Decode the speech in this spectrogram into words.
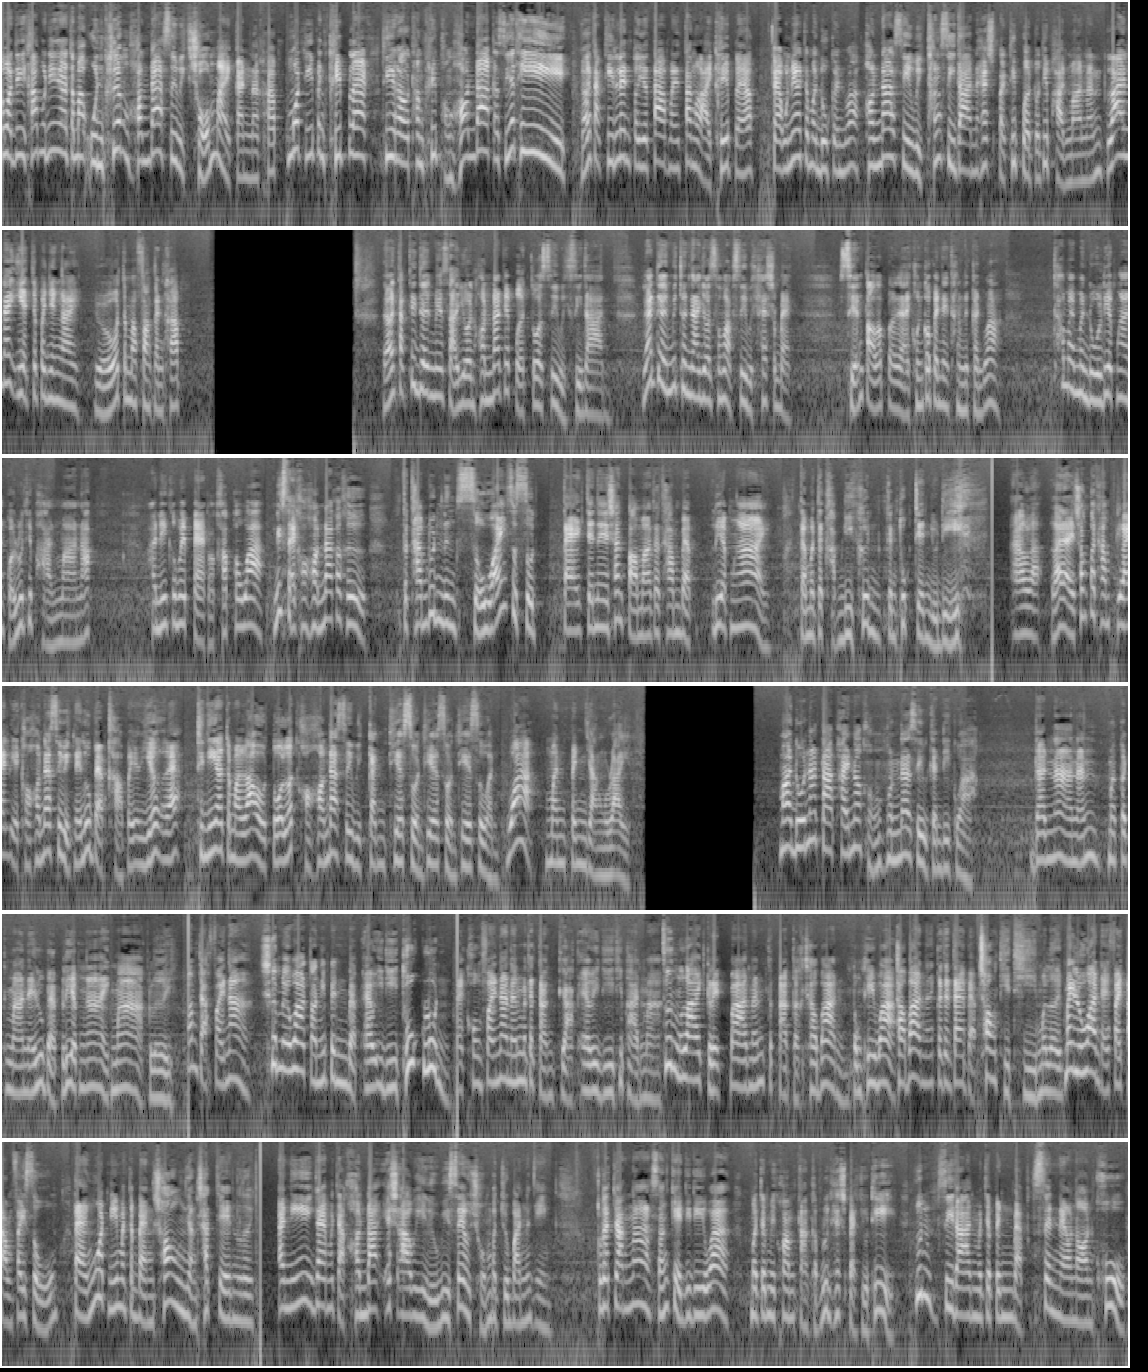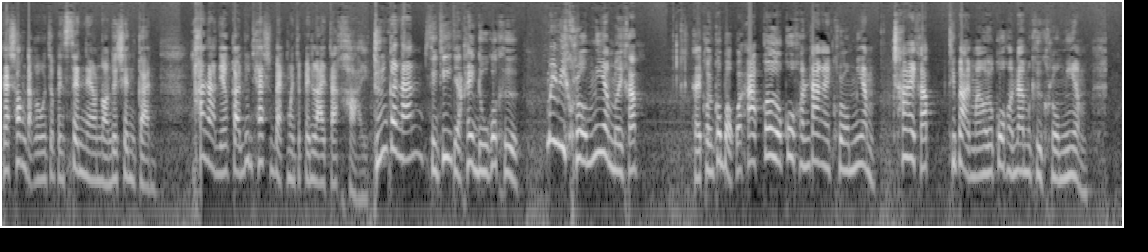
สวัสดีครับ วันนี้เราจะมาอุ่นเครื่อง Honda Civic โฉมใหม่กันนะครับงวดนี้เป็นคลิปแรกที่เราทำคลิปของ Honda กันเสียที หลังจากที่เล่น Toyota มาตั้งหลายคลิปแล้ว แต่วันนี้จะมาดูกันว่า Honda Civic ทั้งซีดานและแฮชแบ็กที่เปิดตัวที่ผ่านมานั้น รายละเอียดจะเป็นยังไง เดี๋ยวจะมาฟังกันครับหลังจากที่เดือนเมษายน Honda ได้เปิดตัว Civic Sedan และเดือนมิถุนายนสำหรับ Civic Hatchback เสียงตอบรับหลายคนก็เป็นในทางเดียวกันว่าทำไมมันดูเรียบง่ายกว่ารุ่นที่ผ่านมานัก อันนี้ก็ไม่แปลกหรอกครับ เพราะว่านิสัยของ Honda ก็คือ จะทำรุ่นหนึ่งสวยสุดๆ แต่เจเนเรชันต่อมาจะทำแบบเรียบง่าย แต่มันจะขับดีขึ้นกันทุกเจนอยู่ดี เอาละหลายๆช่องก็ทำรายละเอียดของ Honda Civic ในรูปแบบข่าวไปเยอะแล้ว ทีนี้เราจะมาเล่าตัวรถของ Honda Civic กันเทียส่วนเทียส่วนเทียส่วนว่ามันเป็นอย่างไร มาดูหน้าตาภายนอกของ Honda Civic กันดีกว่า ด้านหน้านั้นมันก็จะมาในรูปแบบเรียบง่ายมากเลยเริ่มจากไฟหน้า เชื่อไหมว่าตอนนี้เป็นแบบ LED ทุกรุ่น แต่โคมไฟหน้านั้นมันจะต่างจาก LED ที่ผ่านมา ซึ่งลายเกรดบานั้นจะต่างกับชาวบ้าน ตรงที่ว่าชาวบ้านนั้นก็จะได้แบบช่องทีๆมาเลย ไม่รู้ว่าไหนไฟต่ำไฟสูง แต่งวดนี้มันจะแบ่งช่องอย่างชัดเจนเลย อันนี้ได้มาจาก Honda HRV หรือ v z e l โฉมปัจจุบันนั่นเอง กระจังหน้าสังเกตดีๆว่ามันจะมีความต่างกับรุ่น hatchback อยู่ที่ รุ่นซีดานมันจะเป็นแบบเส้นแนวนอนคู่ และช่องดักลมจะเป็นเส้นแนวนอนด้วยเช่นกันขณะเดียวกันรุ่น hatchback มันจะเป็นลายตาข่าย ถึงกระนั้นสิ่งที่อยากให้ดูก็คือ ไม่มีโครเมียมเลยครับหลายคนก็บอกว่าอ้าวก็โลโก้ Honda ไงโครเมียม ใช่ครับ ที่ผ่านมาโลโก้ Honda มันคือโครเมียม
